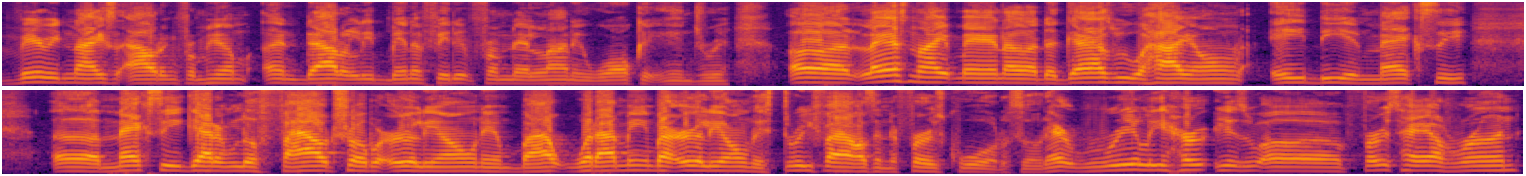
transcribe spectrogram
Very nice outing from him. Undoubtedly benefited from that Lonnie Walker injury. Uh, last night, man, uh, the guys we were high on, AD and Maxey. Uh, Maxey got in a little foul trouble early on, and by what I mean by early on is three fouls in the first quarter. So that really hurt his uh, first half run.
